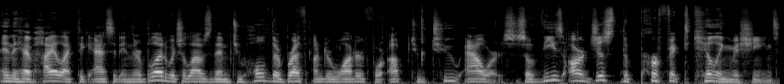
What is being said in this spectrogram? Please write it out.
And they have high lactic acid in their blood, which allows them to hold their breath underwater for up to two hours. So these are just the perfect killing machines.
